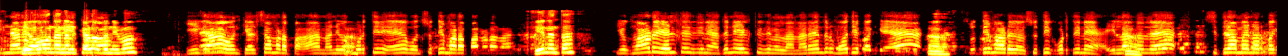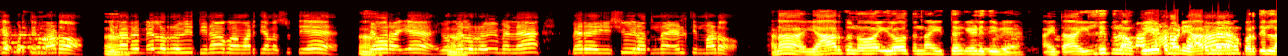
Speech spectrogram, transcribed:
ಈಗ ನಾನು ನೀವು ಅವಾಗ ಕೊಡ್ತೀನಿ ನನ್ನ ಕೇಳೋದು ನೀವು? ಈಗ ಒಂದ್ ಕೆಲ್ಸ ಮಾಡಪ್ಪ. ನಾನು ಇವಾಗ ಕೊಡ್ತೀನಿ ಒಂದ್ ಸುದ್ದಿ ಮಾಡಪ್ಪ ನೋಡೋಣ. ಏನಂತ? ಇವಾಗ ಮಾಡು ಹೇಳ್ತಾ ಇದ್ದೀನಿ ಅದನ್ನೇ ಹೇಳ್ತಿದ್ದೀನಲ್ಲ ನರೇಂದ್ರ ಮೋದಿ ಬಗ್ಗೆ. ಸುದ್ದಿ ಮಾಡು ಸುದ್ದಿ ಕೊಡ್ತೀನಿ. ಇಲ್ಲ ಅಂತಂದ್ರೆ ಸಿದ್ದರಾಮಯ್ಯನವ್ರ ಬಗ್ಗೆ ಕೊಡ್ತೀನಿ ಮಾಡು. ಇಲ್ಲಾಂದ್ರೆ ಮೇಲೂರು ರವಿ ದಿನ ಮಾಡ್ತೀಯಲ್ಲ ಸುದ್ದಿ. ದೇವರಾಗೆ. ಇವಾಗ ಮೇಲೂರು ರವಿ ಮೇಲೆ ಬೇರೆ ಇಶ್ಯೂ ಇರೋದನ್ನ ಹೇಳ್ತೀನಿ ಮಾಡು. ಅಣ್ಣ ಯಾರ್ದುನೋ ಇರೋದನ್ನ ಇದ್ದಂಗೆ ಹೇಳಿದೀವಿ. ಆಯ್ತಾ? ಇಲ್ದಿದ್ದು ನಾವು ಕ್ರಿಯೇಟ್ ಮಾಡಿ ಯಾರ ಮೇಲೆ ಬರ್ದಿಲ್ಲ.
